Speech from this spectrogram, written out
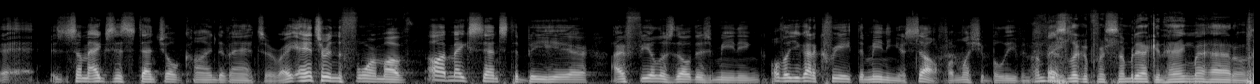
uh, some existential kind of answer, right? Answer in the form of, oh, it makes sense to be here. I feel as though there's meaning. Although you got to create the meaning yourself, unless you believe in I'm just looking for somebody I can hang my hat on.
